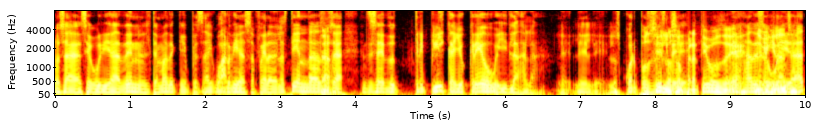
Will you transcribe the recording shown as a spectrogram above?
O sea, seguridad en el tema de que pues hay guardias afuera de las tiendas. Claro. O sea, se triplica, yo creo, güey, la, la, le- le- los cuerpos Sí, los este, operativos de, ajá, de, seguridad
